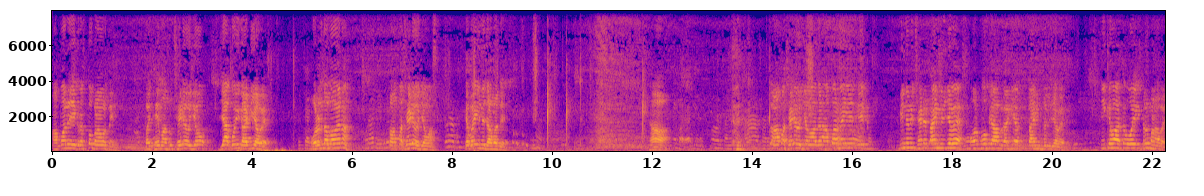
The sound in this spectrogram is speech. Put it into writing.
अपन एक रस्तो बनावण तई भाई थे मासू छेड़े हो जाओ या कोई गाड़ी आवे और दबावे ना तो आपा छेड़े हो जावा कि भाई इन्हें जावा दे हाँ तो आपा छेड़े हो जावा अगर आपा नहीं है एक बिना भी छेड़े टाइम मिल जावे और वो भी आप गाड़ी टाइम चली जावे इके वास्ते वो एक डर बनावे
